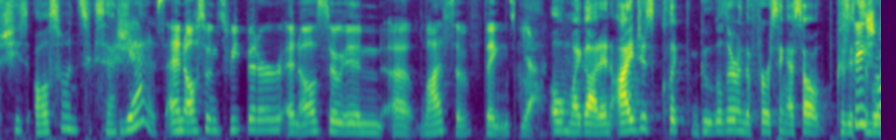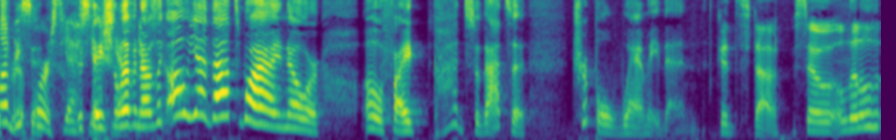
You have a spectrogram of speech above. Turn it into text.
She's also in Succession. Yes, and also in Sweet Bitter, and also in uh, lots of things. Yeah. Oh my god! And I just clicked Googled her, and the first thing I saw because it's the Station most 11, of recent, course. Yes, was yes, Station yes, Eleven. I was like, oh yeah, that's why I know her. Oh, if I God, so that's a triple whammy then. good stuff. So a little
